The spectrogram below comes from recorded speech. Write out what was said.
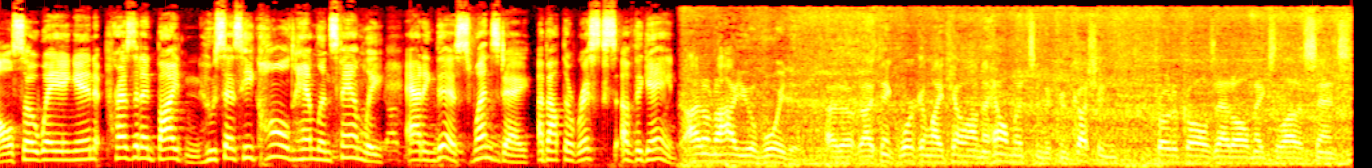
Also weighing in, President Biden, who says he called Hamlin's family, adding this Wednesday about the risks of the game. I don't know how you avoid it. I, I, think working like hell on the helmets and the concussion protocols, that all makes a lot of sense.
